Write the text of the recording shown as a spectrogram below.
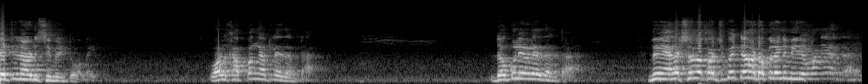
చెట్టినాడు సిమెంటు ఉన్నాయి. వాళ్ళు కప్పం కట్టలేదంట. డబ్బులు ఇవ్వలేదంట. మేము ఎలక్షన్లో ఖర్చు పెట్టాం ఆ డబ్బులన్నీ మీరు ఇవ్వండి అంటారు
